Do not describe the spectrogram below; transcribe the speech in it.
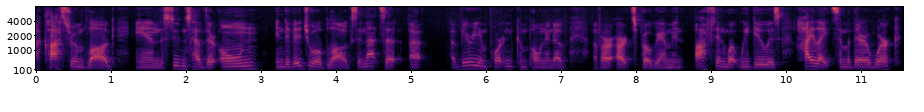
a classroom blog, and the students have their own individual blogs, and that's a, a, a, very important component of, of our arts program. And often what we do is highlight some of their work.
